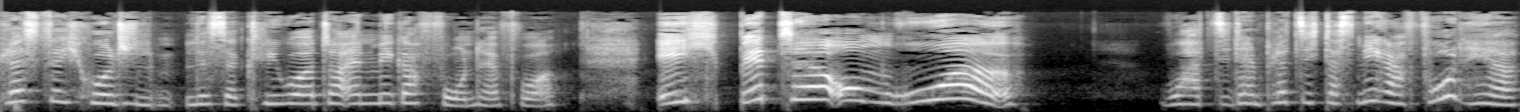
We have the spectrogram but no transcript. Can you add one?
Plötzlich holte Lissa Clearwater ein Megafon hervor. Ich bitte um Ruhe! Wo hat sie denn plötzlich das Megafon her?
